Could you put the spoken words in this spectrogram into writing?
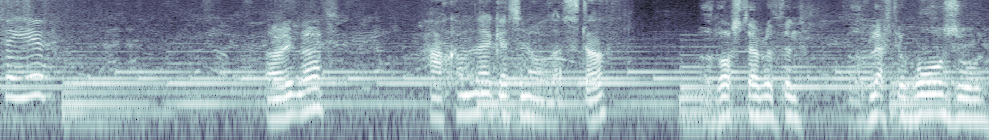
For you. All right, lad. How come they're getting all that stuff? I've lost everything. I've left a war zone.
